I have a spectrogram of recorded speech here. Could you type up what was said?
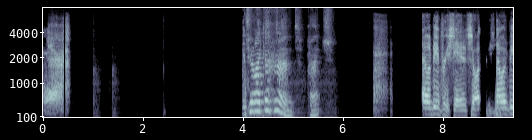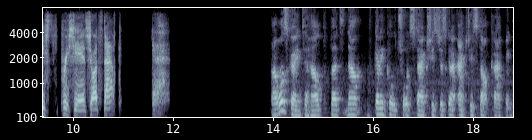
Yeah. Would you like a hand, Patch? That would be appreciated, short. That would be appreciated, short stack. Yeah. I was going to help, but now getting called short stack, she's just going to actually start clapping.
